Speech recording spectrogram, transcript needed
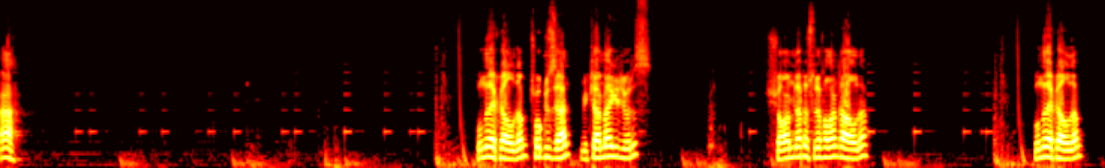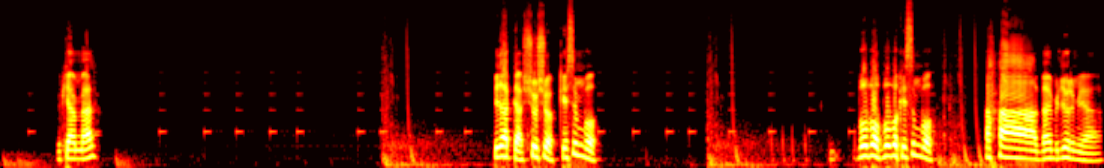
Hah. Bunu yakaladım. Çok güzel. Mükemmel gidiyoruz. Şu an bir dakika süre falan kaldı. Bunu da yakaladım. Mükemmel. Bir dakika şu şu kesin bu. Bu bu bu bu kesin bu. Haha ben biliyorum ya.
